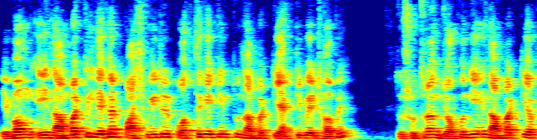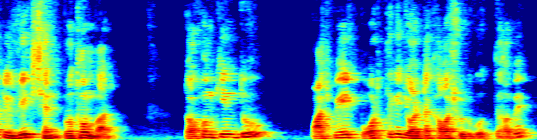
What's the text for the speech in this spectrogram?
এবং এই নাম্বারটি লেখার পাঁচ মিনিটের পর থেকে কিন্তু নাম্বারটি অ্যাক্টিভেট হবে। তো সুতরাং যখনই এই নাম্বারটি আপনি লিখছেন প্রথমবার, তখন কিন্তু পাঁচ মিনিট পর থেকে জলটা খাওয়া শুরু করতে হবে।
